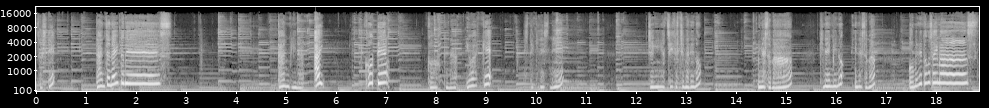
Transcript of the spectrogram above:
そして、タンタナイトです。甘美な愛、好天、幸福な夜明け、素敵ですね。12月1日までの。皆様、記念日の皆様、おめでとうございます。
